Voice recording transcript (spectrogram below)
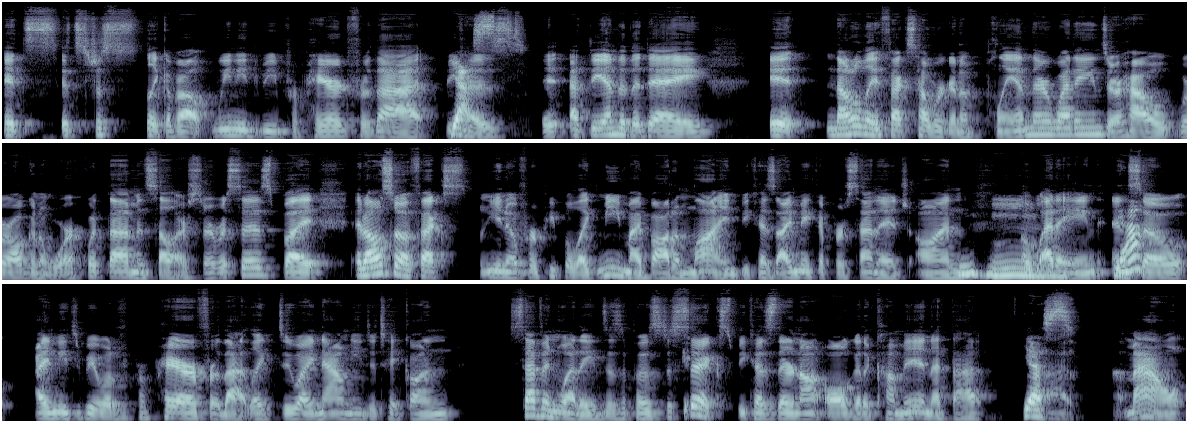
it's it's just like about we need to be prepared for that because yes. it, at the end of the day, it not only affects how we're going to plan their weddings or how we're all going to work with them and sell our services but it also affects you know for people like me my bottom line because i make a percentage on mm-hmm. a wedding and yeah. so i need to be able to prepare for that like do i now need to take on seven weddings as opposed to six because they're not all going to come in at that yes that amount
